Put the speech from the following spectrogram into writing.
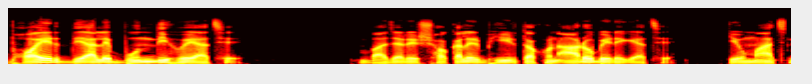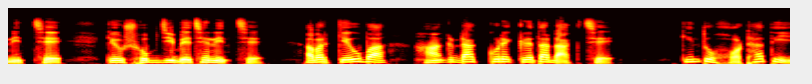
ভয়ের দেয়ালে বন্দি হয়ে আছে। বাজারের সকালের ভিড় তখন আরও বেড়ে গেছে। কেউ মাছ নিচ্ছে, কেউ সবজি বেছে নিচ্ছে, আবার কেউ বা হাঁক ডাক করে ক্রেতা ডাকছে। কিন্তু হঠাৎই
